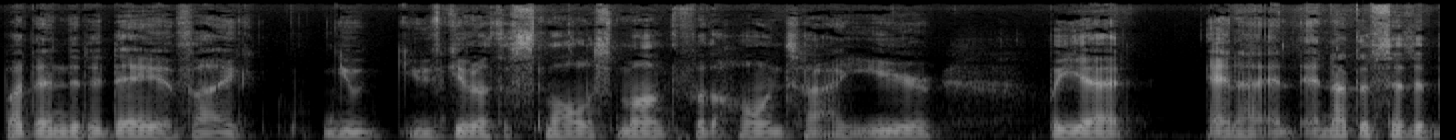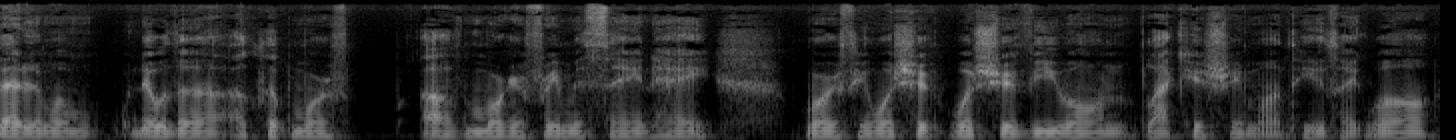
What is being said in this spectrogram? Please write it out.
But at the end of the day, it's like you you've given us the smallest month for the whole entire year, but yet and and, and nothing says it better than when there was a, a clip more of Morgan Freeman saying, "Hey, Morgan Freeman, what's your what's your view on Black History Month?" He's like, "Well,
